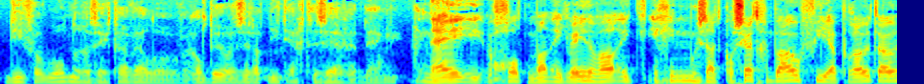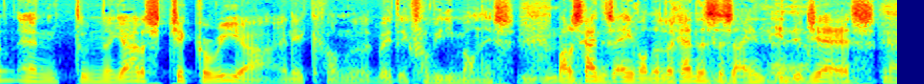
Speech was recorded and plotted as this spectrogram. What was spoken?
die verwonderen zich daar wel over. Al durven ze dat niet echt te zeggen, denk ik. Nee, god man, ik weet nog wel, ik, ik ging, moest naar het concertgebouw via Proton. En toen, eh, ja, dat is Chick Corea. En ik van, eh, weet ik van wie die man is. Maar dat schijnt dus een van de legendes te zijn Mhm. In de ja. jazz. Ja.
